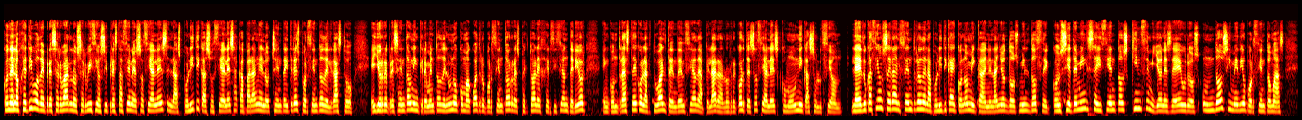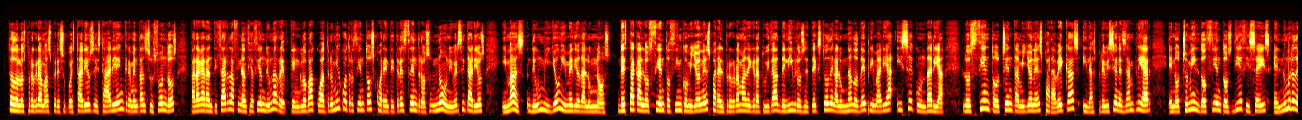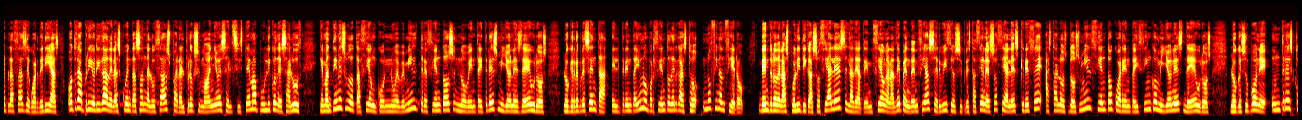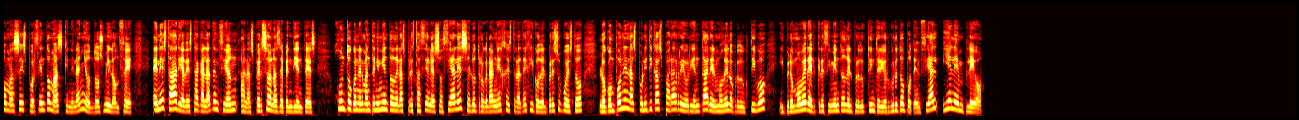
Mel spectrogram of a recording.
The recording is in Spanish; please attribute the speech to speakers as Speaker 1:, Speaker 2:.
Speaker 1: Con el objetivo de preservar los servicios y prestaciones sociales, las políticas sociales acaparan el 83% del gasto. Ello representa un incremento del 1,4% respecto al ejercicio anterior, en contraste con la actual tendencia de apelar a los recortes sociales como única solución. La educación será el centro de la política económica en el año 2012, con 7.615 millones de euros, un 2,5% más. Todos los programas presupuestarios de esta área incrementan sus fondos para garantizar la financiación de una red que engloba 4.443 centros no universitarios y más de un millón y medio de alumnos. Destacan los 105 millones para el programa de gratuidad de libros de texto del alumnado de primaria y secundaria, los 180 millones para becas y las previsiones de ampliar en 8.216 el número de plazas de guarderías. Otra prioridad de las cuentas andaluzas para el próximo año es el sistema público de salud, que mantiene su dotación con 9 1.393 millones de euros, lo que representa el 31% del gasto no financiero. Dentro de las políticas sociales, la de atención a la dependencia, servicios y prestaciones sociales crece hasta los 2.145 millones de euros, lo que supone un 3,6% más que en el año 2011. En esta área destaca la atención a las personas dependientes. Junto con el mantenimiento de las prestaciones sociales, el otro gran eje estratégico del presupuesto lo componen las políticas para reorientar el modelo productivo y promover el crecimiento del Producto Interior Bruto potencial y el empleo.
